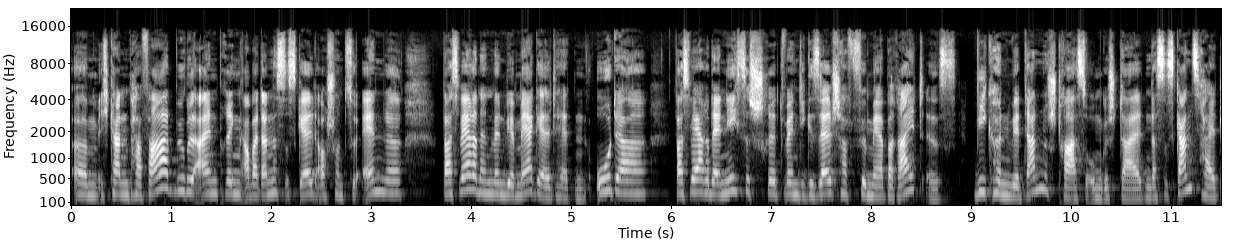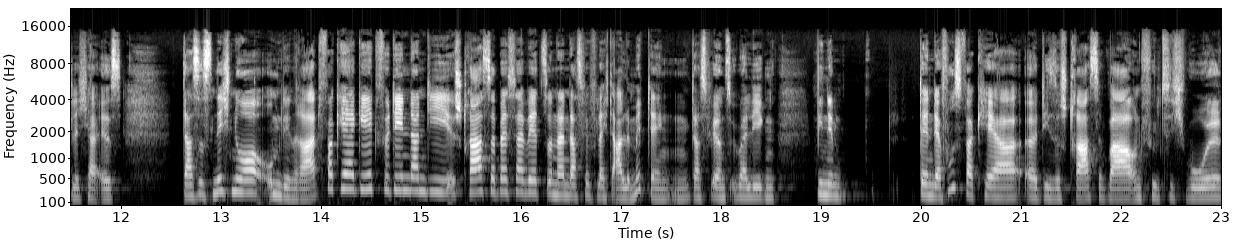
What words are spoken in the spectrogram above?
ähm, ich kann ein paar Fahrradbügel einbringen, aber dann ist das Geld auch schon zu Ende. Was wäre denn, wenn wir mehr Geld hätten? Oder was wäre der nächste Schritt, wenn die Gesellschaft für mehr bereit ist? Wie können wir dann eine Straße umgestalten, dass es ganzheitlicher ist? Dass es nicht nur um den Radverkehr geht, für den dann die Straße besser wird, sondern dass wir vielleicht alle mitdenken, dass wir uns überlegen, wie nimmt denn der Fußverkehr äh, diese Straße wahr und fühlt sich wohl?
